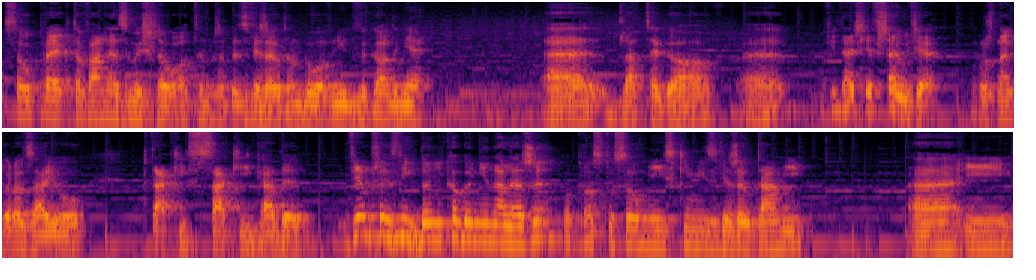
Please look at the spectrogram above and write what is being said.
są projektowane z myślą o tym, żeby zwierzętom było w nich wygodnie. Dlatego widać je wszędzie. Różnego rodzaju ptaki, ssaki, gady. Większość z nich do nikogo nie należy, po prostu są miejskimi zwierzętami e, i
